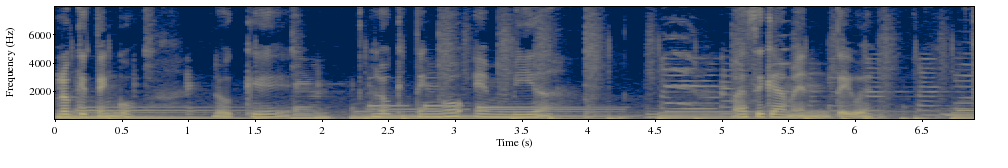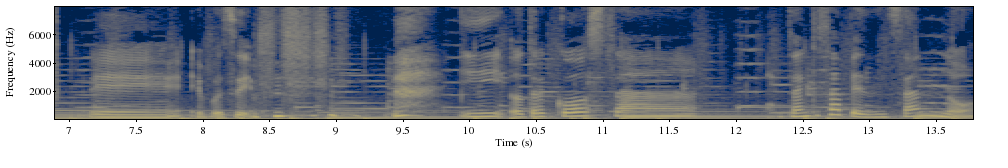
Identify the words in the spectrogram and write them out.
lo que tengo, lo que, lo que tengo en vida, básicamente, güey. Eh, pues sí. y otra cosa, ¿saben qué estaba pensando?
